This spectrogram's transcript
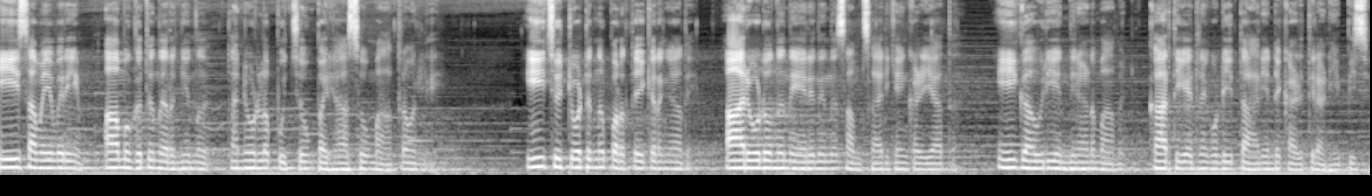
ഈ സമയം വരെയും ആ മുഖത്ത് നിറഞ്ഞിരുന്നത് തന്നോടുള്ള പുച്ഛവും പരിഹാസവും മാത്രമല്ലേ? ഈ ചുറ്റുവട്ടിൽ നിന്ന് പുറത്തേക്കിറങ്ങാതെ ആരോടൊന്ന് നേരെ നിന്ന് സംസാരിക്കാൻ കഴിയാത്ത ഈ ഗൗരി എന്തിനാണ് മാമൻ? കാർത്തികേട്ടനെ കൊണ്ട് ഈ താരി എന്റെ കഴുത്തിൽ അണിയിപ്പിച്ചു.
